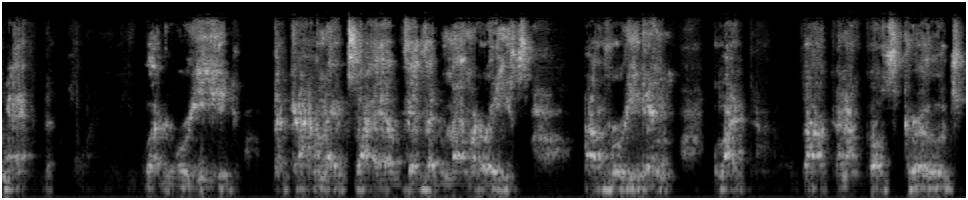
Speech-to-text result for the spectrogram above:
and we would read the comics, I have vivid memories of reading like Donald Duck and Uncle Scrooge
